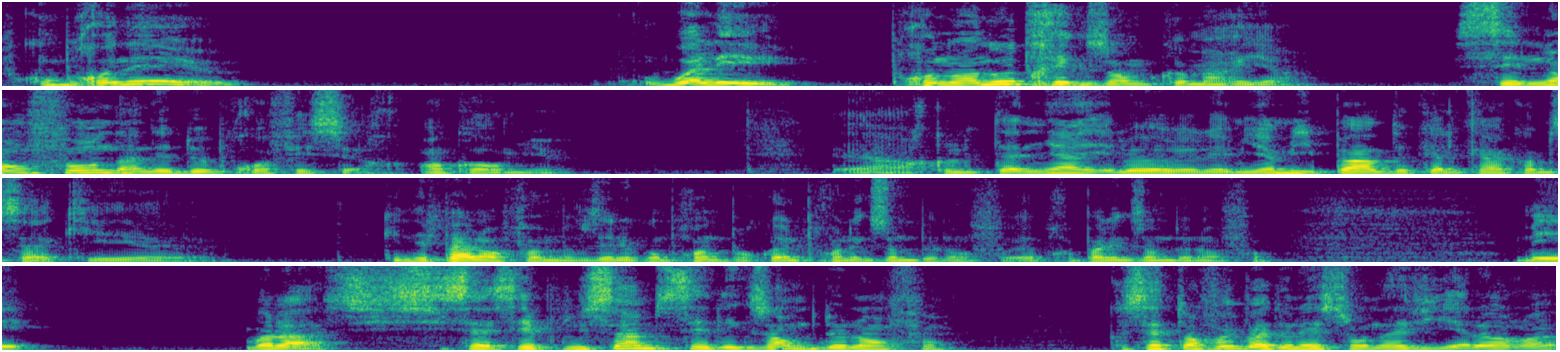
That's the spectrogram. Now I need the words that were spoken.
Vous comprenez? Ou allez, prenons un autre exemple comme Maria. C'est l'enfant d'un des deux professeurs, encore mieux. Alors que le Tania, le, le il parle de quelqu'un comme ça, qui, est, euh, qui n'est pas l'enfant. Mais vous allez comprendre pourquoi elle prend l'exemple de l'enfant. Elle prend pas l'exemple de l'enfant. Mais voilà, si c'est plus simple, c'est l'exemple de l'enfant. Que cet enfant va donner son avis. Alors, euh,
